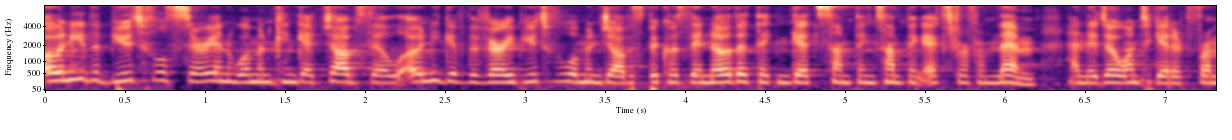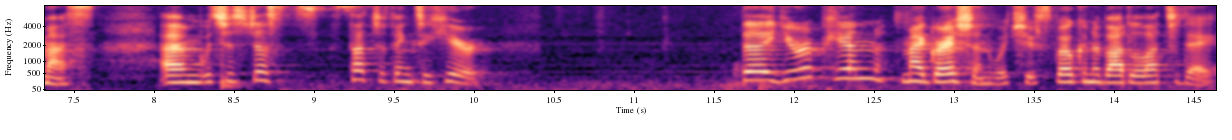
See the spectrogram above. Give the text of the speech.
Only the beautiful Syrian women can get jobs. They'll only give the very beautiful women jobs because they know that they can get something, something extra from them, and they don't want to get it from us, um, which is just such a thing to hear. The European migration, which you've spoken about a lot today,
